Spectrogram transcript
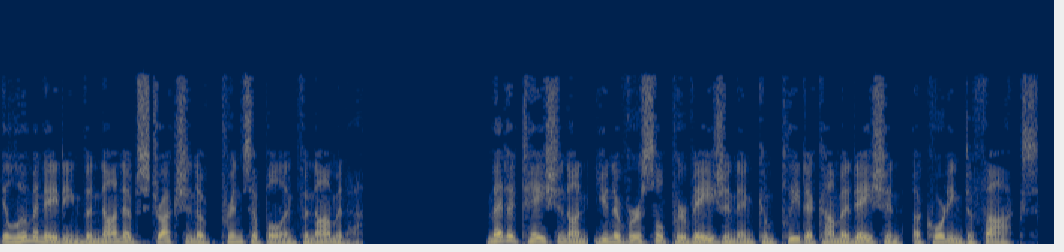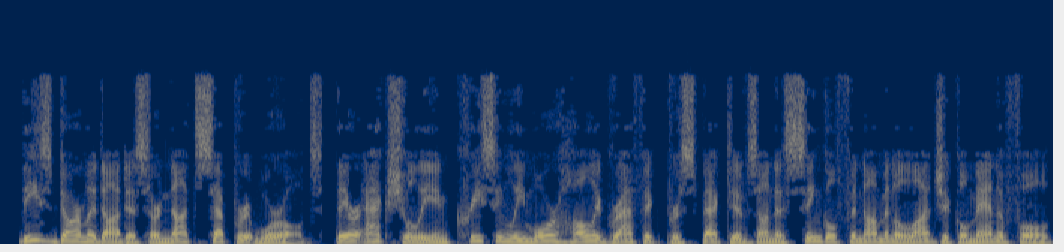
Illuminating the non-obstruction of principle and phenomena. Meditation on universal pervasion and complete accommodation, according to Fox. These dharmadhatus are not separate worlds, they are actually increasingly more holographic perspectives on a single phenomenological manifold,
